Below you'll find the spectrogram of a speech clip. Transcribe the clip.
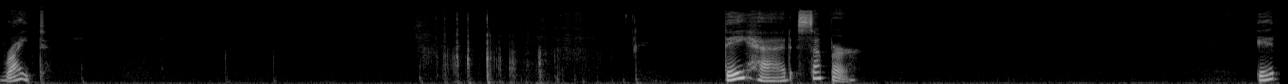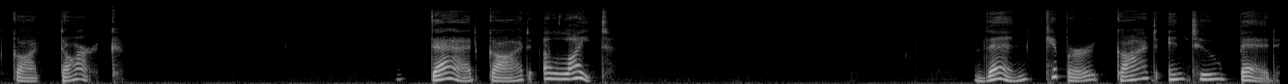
Right. They had supper. It got dark. Dad got a light. Then Kipper got into bed.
